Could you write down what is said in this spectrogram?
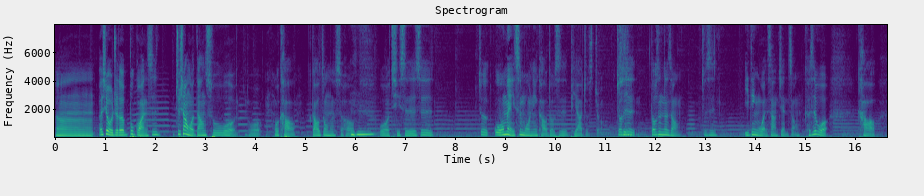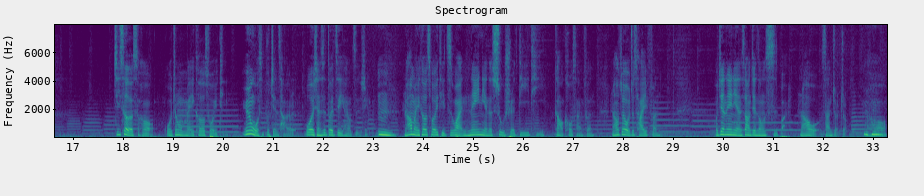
嗯，而且我觉得不管是，就像我当初我我我考高中的时候，嗯我其实是，就我每一次模拟考都是 PR 九十九，就是是都是那种就是一定稳上建中。可是我考机测的时候，我就每一科都错一题，因为我是不检查的人，我以前是对自己很有自信。嗯，然后每一科错一题之外，那一年的数学第一题刚好扣三分，然后最后我就差一分。我记得那一年上建中四百，然后我三九九，然嗯后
